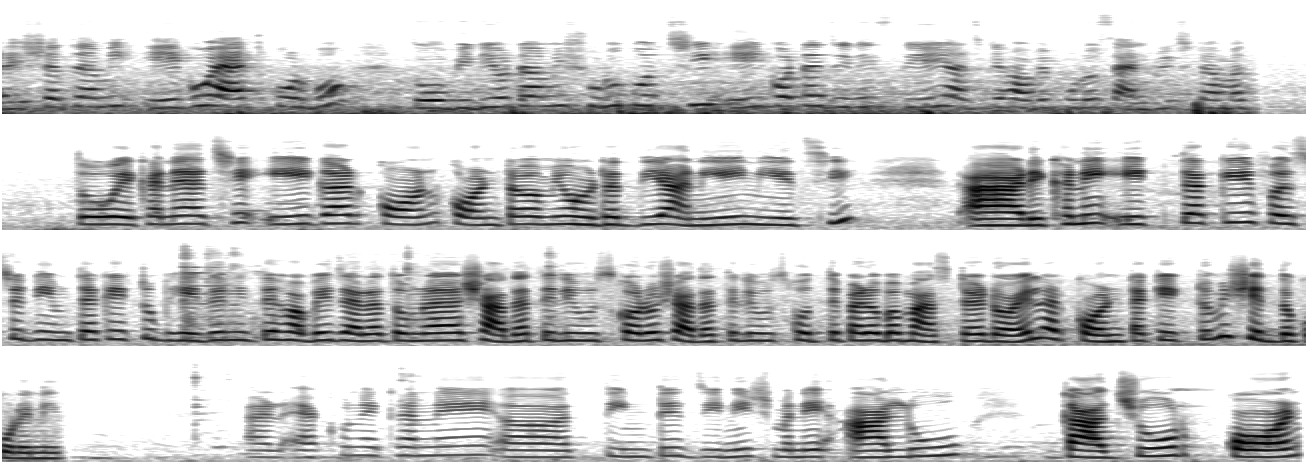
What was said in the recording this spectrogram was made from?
আর এর সাথে আমি এগও অ্যাড করব। তো ভিডিওটা আমি শুরু করছি। এই কটা জিনিস দিয়েই আজকে হবে পুরো স্যান্ডউইচটা আমার। তো এখানে আছে এগ আর কর্ন কর্নটাও আমি হঠাৎ দিয়ে আনিয়েই নিয়েছি। আর এখানে এগটাকে ফার্স্টে ডিমটাকে একটু ভেজে নিতে হবে। যারা তোমরা সাদা তেল ইউজ করো, সাদা তেল ইউজ করতে পারো বা মাস্টার্ড অয়েল আর কর্নটাকে একটু আমি সেদ্ধ করে নিই। আর এখন এখানে তিনটে জিনিস মানে আলু গাজর কর্ন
